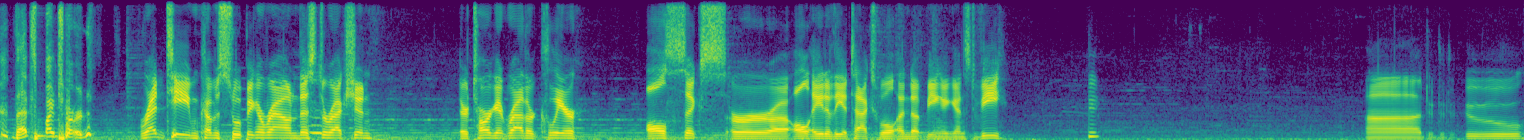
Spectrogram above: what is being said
That's my turn. Red team comes swooping around this direction. Their target rather clear. All six or uh, all eight of the attacks will end up being against V. Uh, do, do, do, do.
